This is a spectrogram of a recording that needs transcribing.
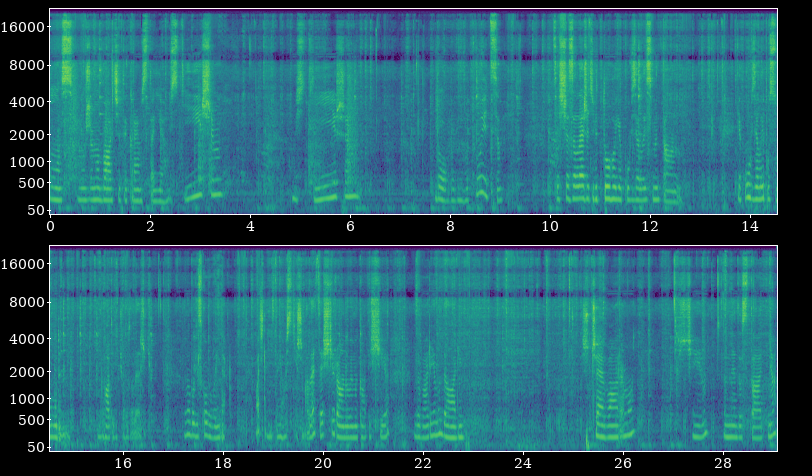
Ось, можемо бачити, крем стає густішим, густішим. Довго він готується. Це ще залежить від того, яку взяли сметану, яку взяли посудину. Багато від чого залежить. Але обов'язково вийде. Бачите, він стає густішим. Але це ще рано вимикати. Ще заварюємо далі. Ще варимо. Ще. Це недостатня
